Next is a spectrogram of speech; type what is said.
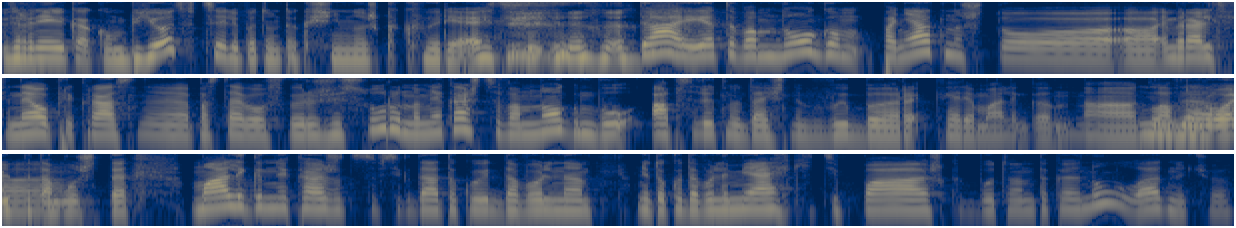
Вернее, как он бьет в цели, потом так еще немножко ковыряет. Да, и это во многом понятно, что э, Эмеральд Финео прекрасно поставил свою режиссуру, но мне кажется, во многом был абсолютно удачный выбор Кэрри Маллиган на главную да. роль, потому что Маллиган, мне кажется, всегда такой довольно, у нее такой довольно мягкий типаж, как будто она такая, ну ладно, что.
